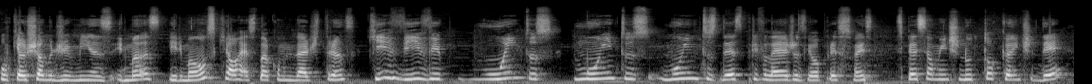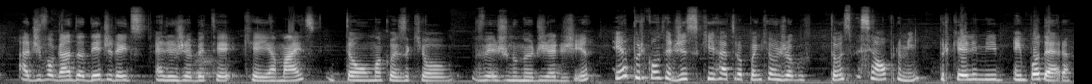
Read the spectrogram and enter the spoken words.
o que eu chamo de minhas irmãs, irmãos, que é o resto da comunidade trans, que vive muitos, muitos, muitos desprivilégios e opressões, especialmente no tocante de advogada de direitos LGBTQIA+, então uma coisa que eu vejo no meu dia a dia. E é por conta disso que Retropunk é um jogo tão especial para mim, porque ele me empodera.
